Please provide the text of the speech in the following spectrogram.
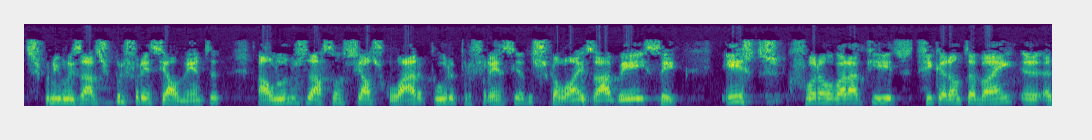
disponibilizados preferencialmente a alunos da ação social escolar por preferência dos escalões A, B e C. Estes que foram agora adquiridos ficarão também eh,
